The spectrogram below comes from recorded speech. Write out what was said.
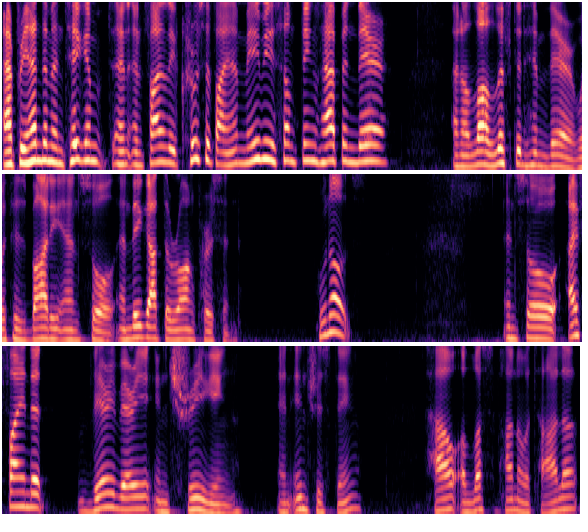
apprehend him and take him and, and finally crucify him, maybe some things happened there and Allah lifted him there with his body and soul, and they got the wrong person. Who knows? And so I find it very, very intriguing and interesting how Allah subhanahu wa ta'ala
